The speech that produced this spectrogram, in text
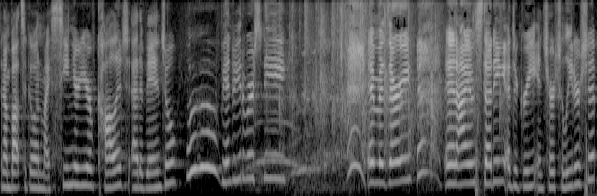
and I'm about to go in my senior year of college at Evangel. Woo, Evangel University in Missouri. And I am studying a degree in church leadership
